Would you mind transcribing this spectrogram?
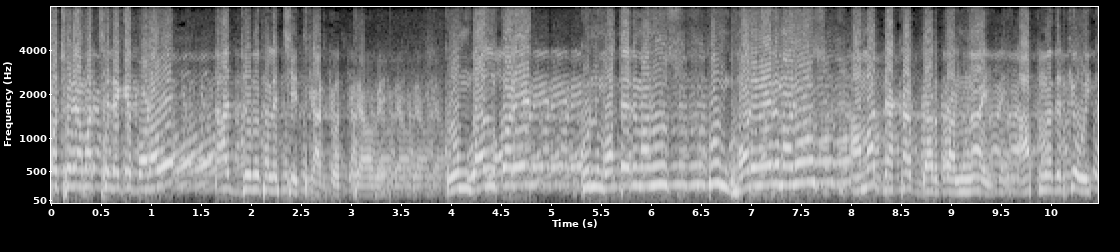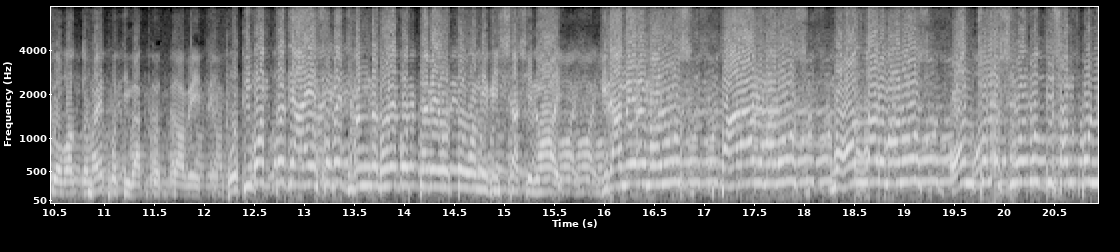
বছরে আমার ছেলেকে পড়াবো? তার জন্য তাহলে চিৎকার করতে হবে। কোন দল করেন? কোন মতের মানুষ? কোন ধর্মের মানুষ? আমার দেখার দরকার নাই। আপনাদেরকে ঐক্যবদ্ধ হয়ে প্রতিবাদ করতে হবে। প্রতিবাদটা যে আইএসএফ এর ঝান্ডা ধরে করতে হবে, ওতেও আমি বিশ্বাসী নয়। গ্রামের মানুষ, পাড়ার মানুষ, মহল্লার মানুষ, অঞ্চলের শুভবুদ্ধি সম্পন্ন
